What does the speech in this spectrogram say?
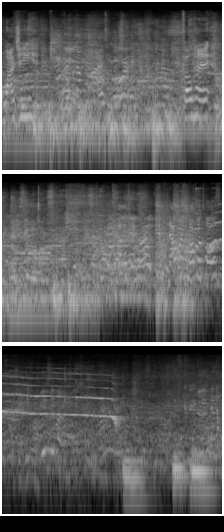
YG. 400. Look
